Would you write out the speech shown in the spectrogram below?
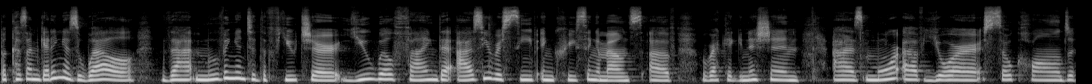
Because I'm getting as well that moving into the future, you will find that as you receive increasing amounts of recognition, as more of your so called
